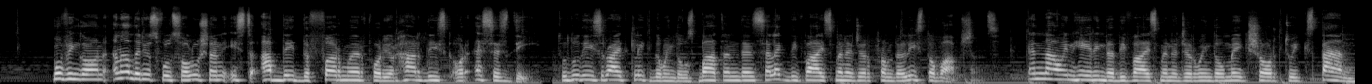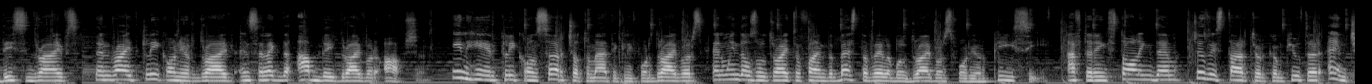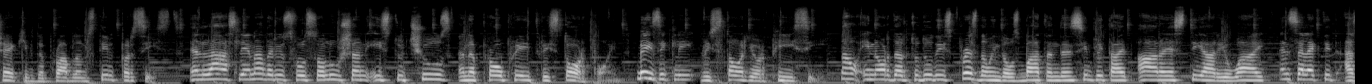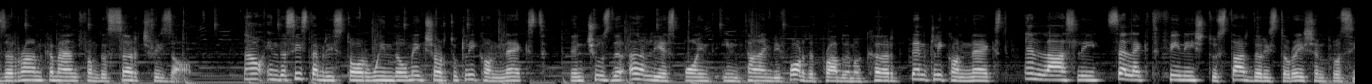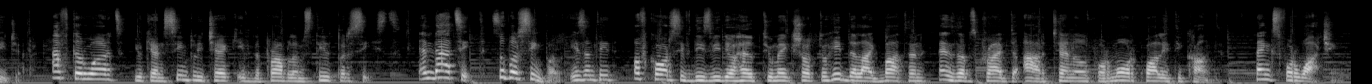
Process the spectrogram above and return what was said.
Moving on, another useful solution is to update the firmware for your hard disk or SSD. To do this, right-click the Windows button, then select Device Manager from the list of options. And now in here in the Device Manager window, make sure to expand disk drives, then right-click on your drive and select the Update Driver option. In here, click on Search automatically for drivers and Windows will try to find the best available drivers for your PC. After installing them, just restart your computer and check if the problem still persists. And lastly, another useful solution is to choose an appropriate restore point. Basically, restore your PC. Now, in order to do this, press the Windows button, then simply type rstrui and select it as a run command from the search result. Now, in the System Restore window, make sure to click on Next, then choose the earliest point in time before the problem occurred, then click on next, and lastly, select finish to start the restoration procedure. Afterwards, you can simply check if the problem still persists. And that's it. Super simple, isn't it? Of course, if this video helped you, make sure to hit the like button and subscribe to our channel for more quality content. Thanks for watching.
